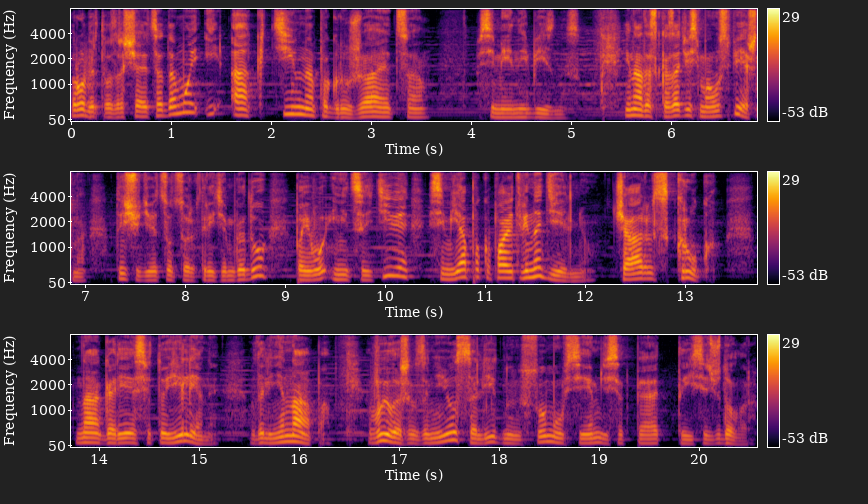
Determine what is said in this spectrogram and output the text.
Роберт возвращается домой и активно погружается семейный бизнес. И надо сказать, весьма успешно. В 1943 году по его инициативе семья покупает винодельню Чарльз Круг на горе Святой Елены в долине Напа, выложив за нее солидную сумму в 75 тысяч долларов.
